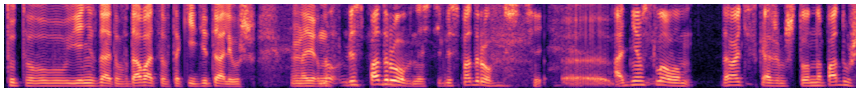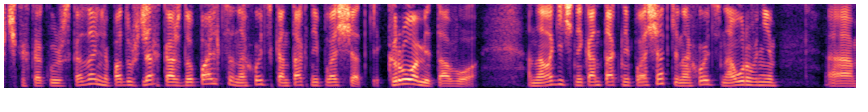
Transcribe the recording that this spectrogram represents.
Тут, э, я не знаю, там вдаваться в такие детали уж, наверное... Ну, без подробностей, без подробностей. э, Одним словом, давайте скажем, что на подушечках, как вы уже сказали, на подушечках Да. каждого пальца находятся контактные площадки. Кроме того, аналогичные контактные площадки находятся на уровне а,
